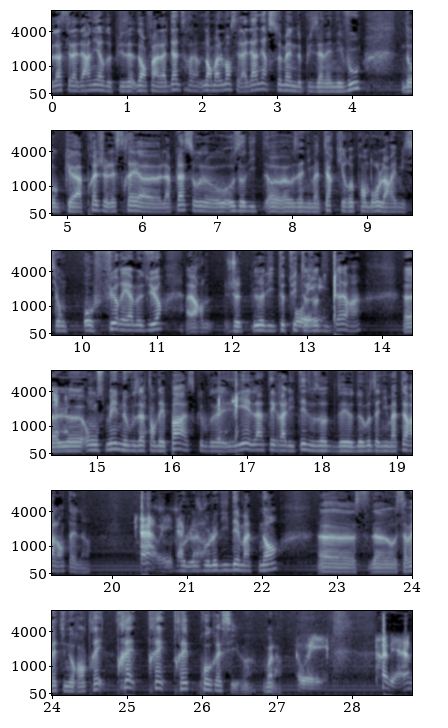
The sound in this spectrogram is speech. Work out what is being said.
là, c'est la dernière depuis... non, Enfin, la dernière, normalement, c'est la dernière semaine depuis Zanen et vous. Donc, euh, après, je laisserai euh, la place aux, aux, audit- euh, aux animateurs qui reprendront leur émission au fur et à mesure. Alors, je le dis tout de suite Oui. aux auditeurs, hein. Euh, le 11 mai, ne vous attendez pas à ce que vous ayez l'intégralité de vos, de, de vos animateurs à l'antenne. hein. Ah oui, le, je d'accord. vous le dis dès maintenant. Euh, ça ça va être une rentrée très très très progressive. Voilà. Oui. Très bien.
